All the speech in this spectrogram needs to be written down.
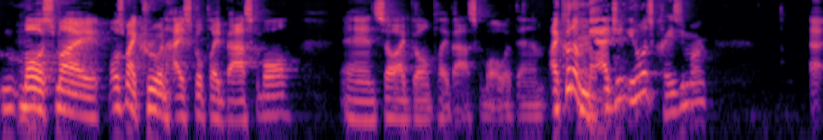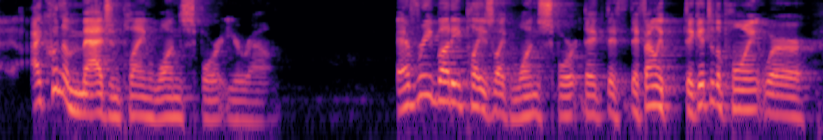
most my most my crew in high school played basketball, and so I'd go and play basketball with them. I couldn't hmm. imagine. You know what's crazy, Mark? I, I couldn't imagine playing one sport year round. Everybody plays like one sport. They, they they finally they get to the point where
